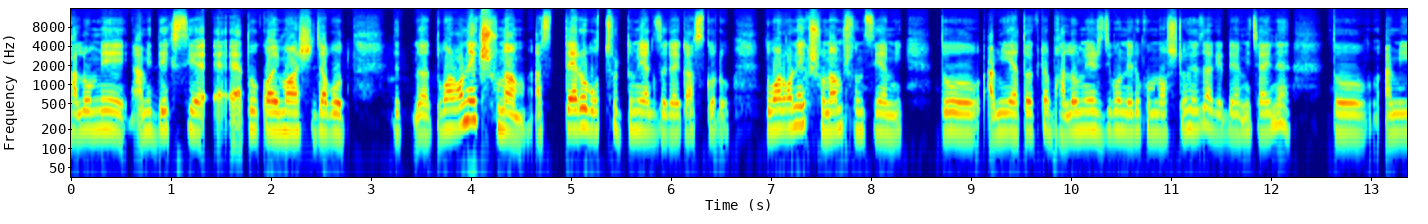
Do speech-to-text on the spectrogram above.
ভালো মেয়ে আমি দেখছি এত কয় মাস যাবত যে তোমার অনেক সুনাম। আজ তেরো বছর তুমি এক জায়গায় কাজ করো। তোমার অনেক সুনাম শুনছি আমি। তো আমি এত একটা ভালো মেয়ের জীবন এরকম নষ্ট হয়ে যাক, এটা আমি চাই না। তো আমি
